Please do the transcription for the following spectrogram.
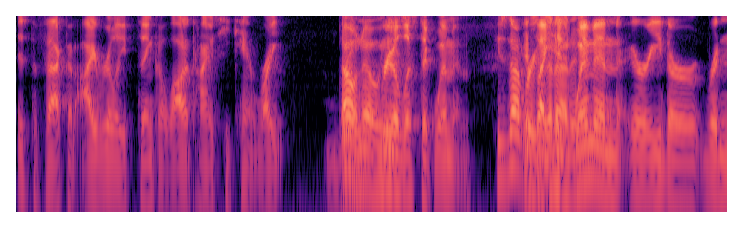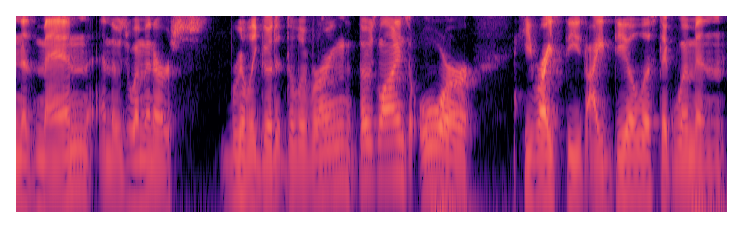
it's the fact that I really think a lot of times he can't write Oh, no, realistic women. He's not very It's like his at it women are either written as men and those women are really good at delivering those lines or he writes these idealistic women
